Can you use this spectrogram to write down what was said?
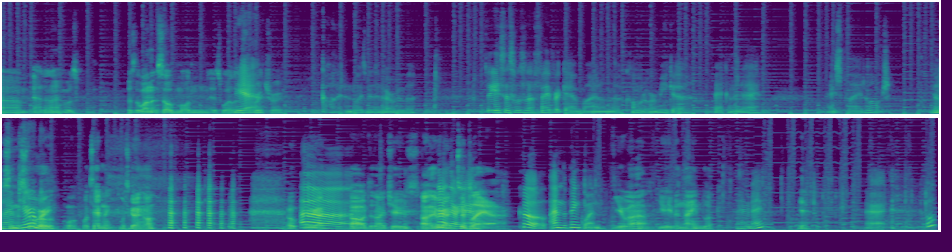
Um, I don't know. It was it was the one that sold modern as well as Yeah. retro. God, that annoys me that I don't remember. So yes, this was a favourite game of mine on the Commodore Amiga back in the day. I used to play it a lot. You've But seen I'm the terrible. story. What's happening? What's going on? oh, there Uh, we go. Oh, did I choose? Oh, there we no, go. there Two go. player. Cool. I'm the pink one. You are. You even named. Look. I have a name? Yeah. Alright. Oh.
